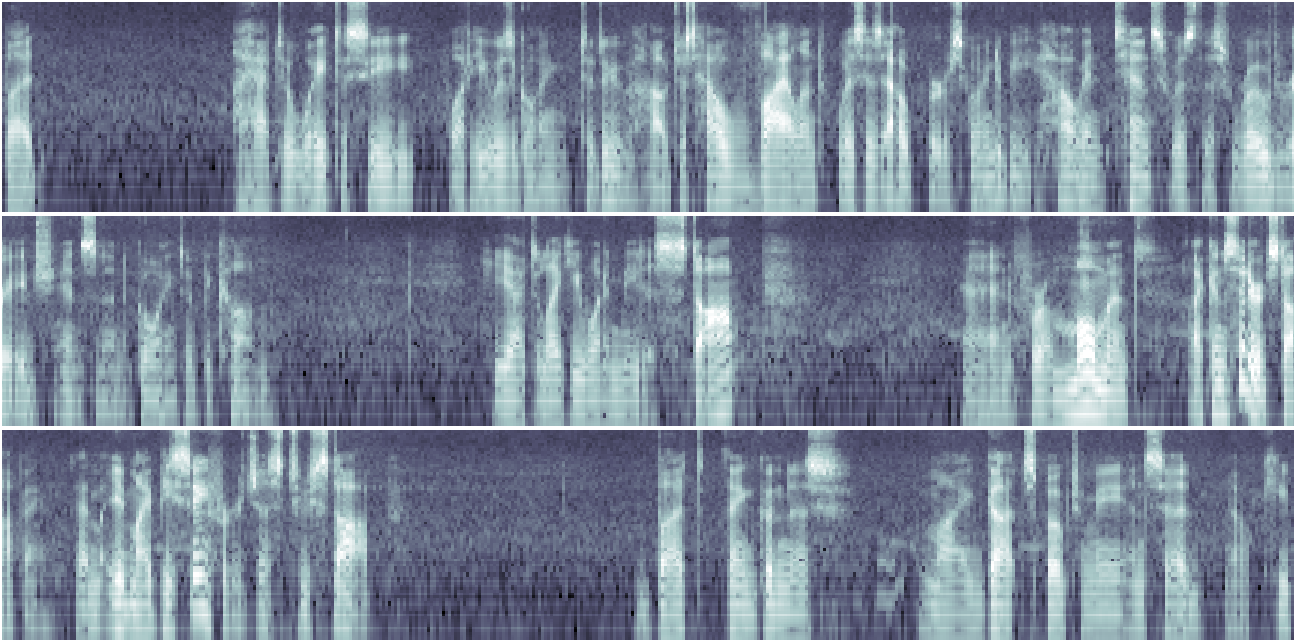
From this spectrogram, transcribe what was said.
but I had to wait to see what he was going to do, how just how violent was his outburst going to be, how intense was this road rage incident going to become. He acted like he wanted me to stop, and for a moment I considered stopping. That it might be safer just to stop. But thank goodness my gut spoke to me and said, no, keep,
